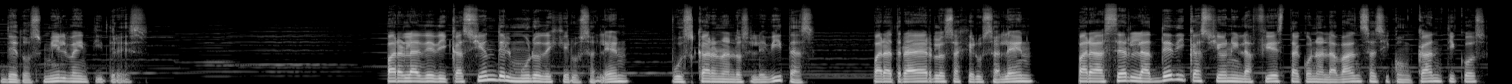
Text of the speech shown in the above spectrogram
de 2023. Para la dedicación del muro de Jerusalén, buscaron a los levitas para traerlos a Jerusalén para hacer la dedicación y la fiesta con alabanzas y con cánticos,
